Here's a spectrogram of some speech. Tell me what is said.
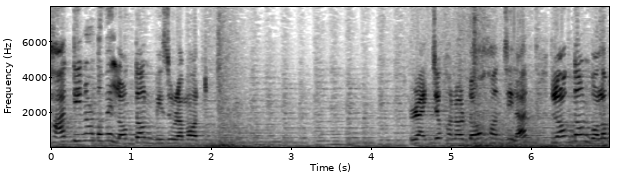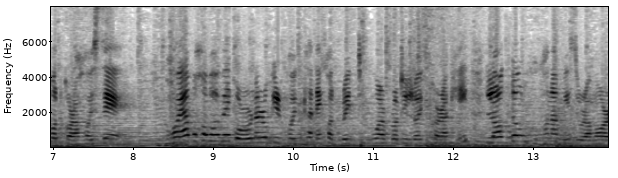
সাত দিনৰ বাবে লকডাউন মিজোৰামত। ৰাজ্যখনৰ দহখন জিলাত লকডাউন বলবৎ কৰা হৈছে। ভয়াৱহভাৱে কৰোণা ৰোগীৰ সংখ্যা দেশত বৃদ্ধি পোৱাৰ প্ৰতি লক্ষ্য ৰাখি লকডাউন ঘোষণা মিজোৰামৰ।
